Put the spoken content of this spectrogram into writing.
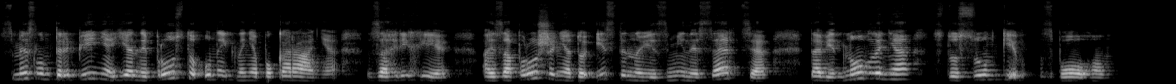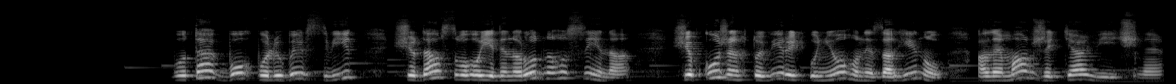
Смислом терпіння є не просто уникнення покарання за гріхи, а й запрошення до істинної зміни серця та відновлення стосунків з Богом. Бо так Бог полюбив світ, що дав свого єдинородного сина, щоб кожен, хто вірить у нього, не загинув, але мав життя вічне.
